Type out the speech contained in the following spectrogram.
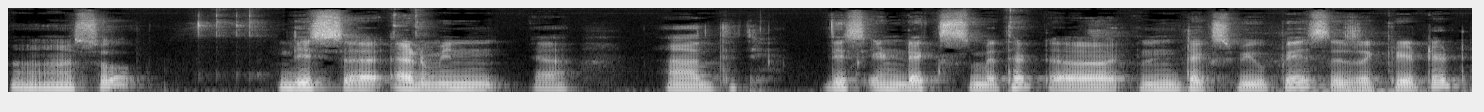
Uh, so this uh, admin uh, th this index method index view page is created.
